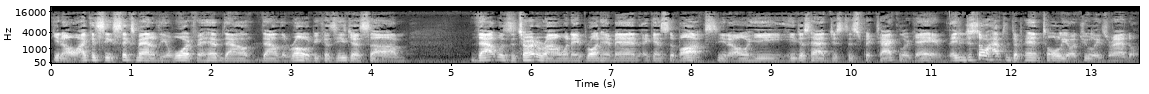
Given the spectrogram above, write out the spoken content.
you know, I could see six man of the award for him down down the road because he just um, that was the turnaround when they brought him in against the Bucks. You know, he he just had just this spectacular game. They just don't have to depend totally on Julius Randle,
